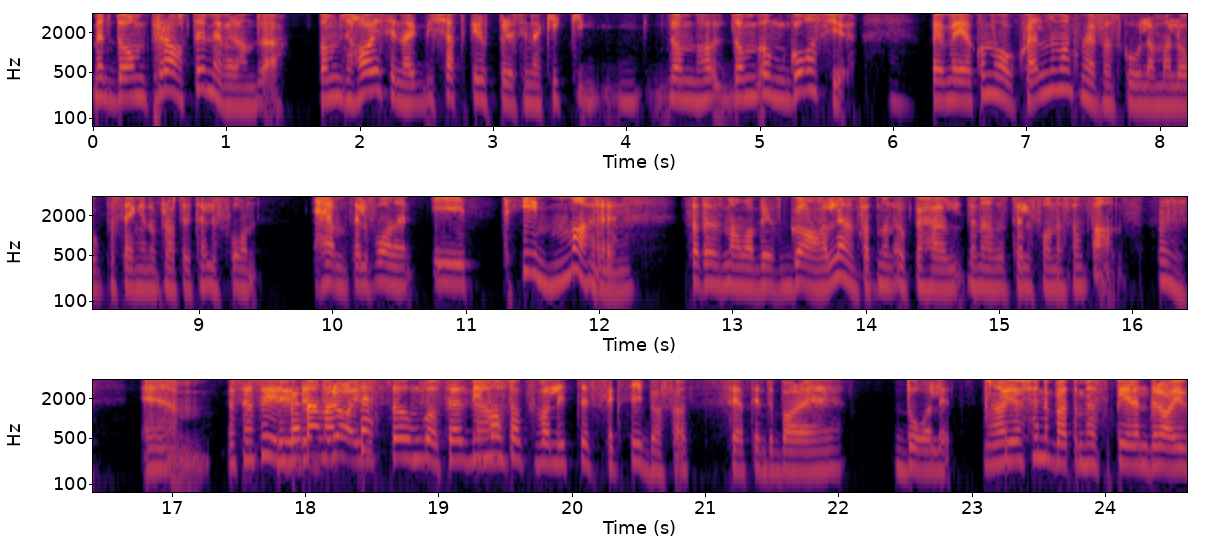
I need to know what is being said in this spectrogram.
Men de pratar ju med varandra. De har ju sina chattgrupper och sina kick... De, de umgås ju. Men jag kommer ihåg själv när man kom hem från skolan, man låg på sängen och pratade i telefon, hemtelefonen i timmar. Så att ens mamma blev galen för att man uppehöll den andra telefonen som fanns. Ehm, Och sen så är det det- är bara ett det annat sätt att umgås. Så vi Ja. måste också vara lite flexibla för att se att det inte bara är dåligt. Ja, jag känner bara att de här spelen drar ju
